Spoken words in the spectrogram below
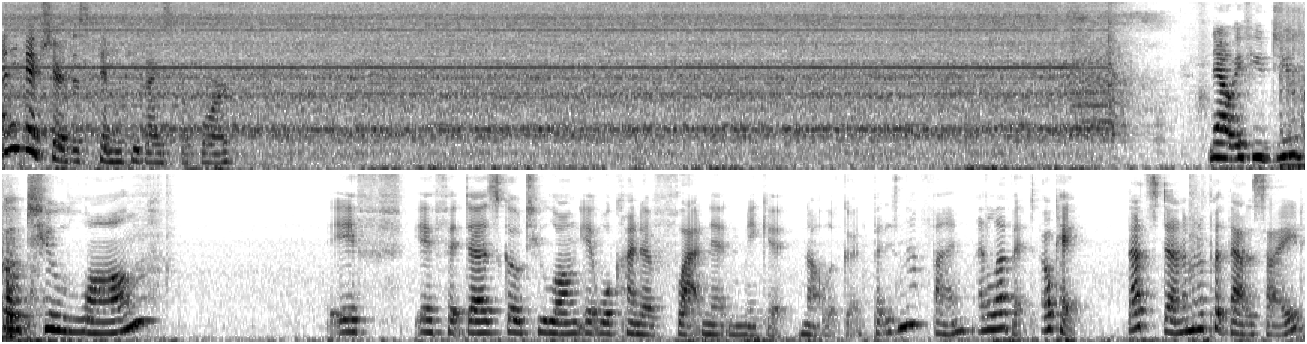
I think I've shared this pin with you guys before. Now, if you do go too long, if if it does go too long, it will kind of flatten it and make it not look good. But isn't that fun? I love it. Okay, that's done. I'm going to put that aside.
